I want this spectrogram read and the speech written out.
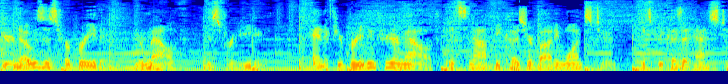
Your nose is for breathing. Your mouth is for eating. And if you're breathing through your mouth, it's not because your body wants to. It's because it has to.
